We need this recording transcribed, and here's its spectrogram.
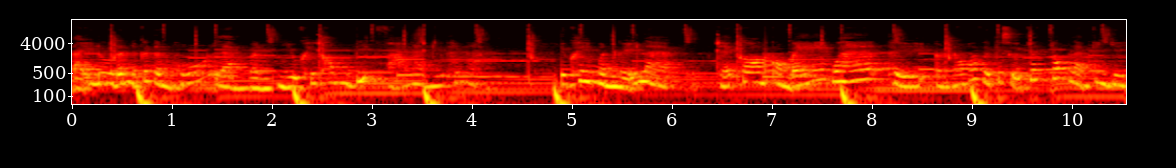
đẩy đưa đến những cái tình huống làm mình nhiều khi không biết phải làm như thế nào nhiều khi mình nghĩ là trẻ con còn bé quá thì ờ, nói về cái sự chết chóc làm cái gì?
